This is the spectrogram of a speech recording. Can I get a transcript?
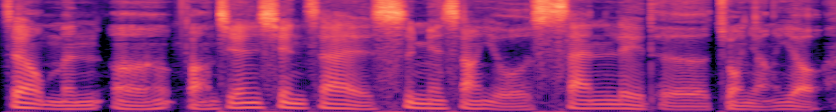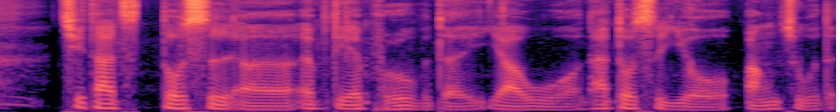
在我们呃坊间现在市面上有三类的壮阳药。嗯其他都是呃 FDA approved 的药物，它都是有帮助的。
